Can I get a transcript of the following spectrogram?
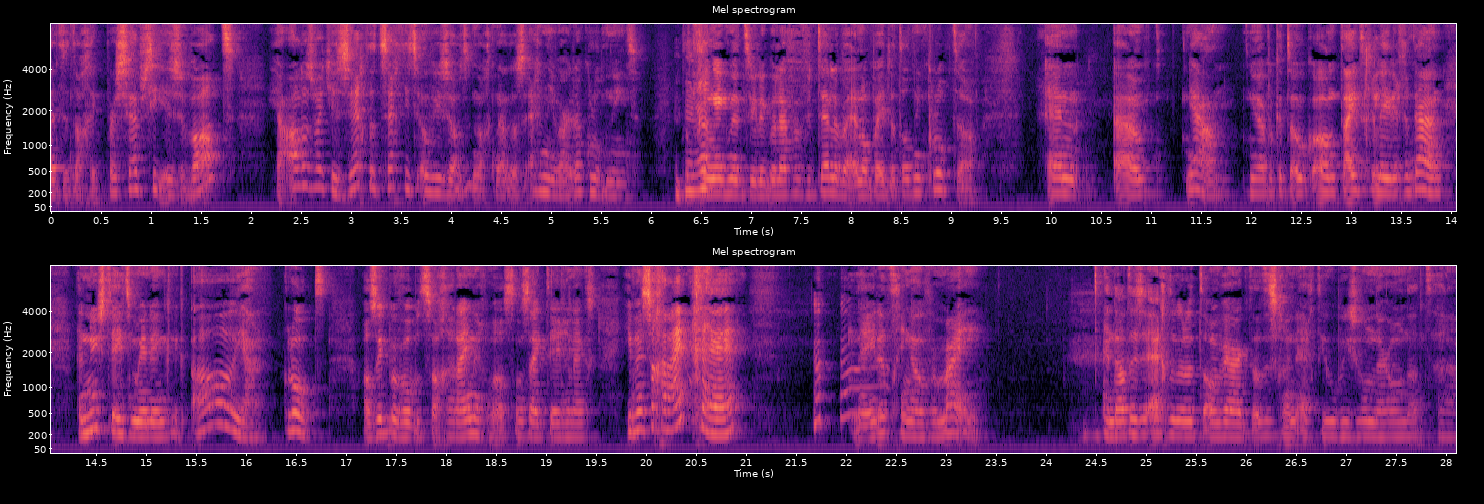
toen dacht ik, perceptie is wat? Ja, alles wat je zegt, dat zegt iets over jezelf. Toen dacht ik, nou, dat is echt niet waar, dat klopt niet. Dat ging ik natuurlijk wel even vertellen bij NLP dat dat niet klopte. En ehm, ja, nu heb ik het ook al een tijd geleden gedaan. En nu steeds meer denk ik, oh ja, klopt. Als ik bijvoorbeeld zagrijnig was, dan zei ik tegen Lex... Je bent zagrijnig, hè? Nee, dat ging over mij. En dat is echt hoe het dan werkt. Dat is gewoon echt heel bijzonder om dat, eh,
